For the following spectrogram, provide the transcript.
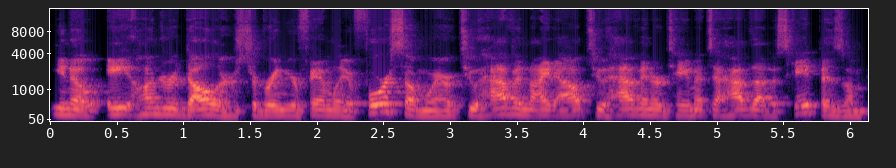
you know $800 to bring your family of four somewhere to have a night out to have entertainment to have that escapism.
